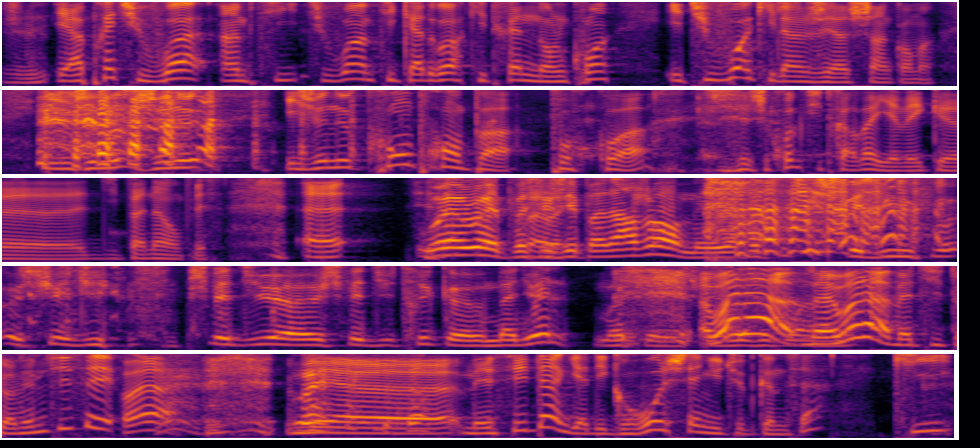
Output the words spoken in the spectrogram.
Je et après, tu vois un petit, tu vois un petit cadreur qui traîne dans le coin et tu vois qu'il a un GH5 en main. Et je, ne, je ne- et je ne comprends pas pourquoi. Je, je crois que tu travailles avec euh, du pana en plus. Euh, Ouais, ouais, parce que ouais. j'ai pas d'argent, mais pas de souci, je fais du, fo- je fais du, je fais du, euh, je fais du truc euh, manuel. Moi, je fais- je fais Voilà, ben points, voilà, bah tu toi-même tu sais, voilà. mais euh, mais c'est dingue, il y a des grosses chaînes YouTube comme ça qui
